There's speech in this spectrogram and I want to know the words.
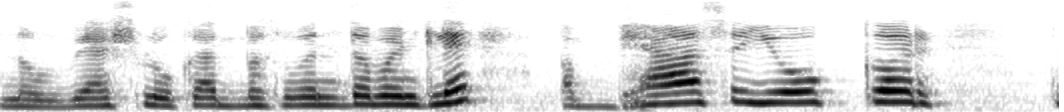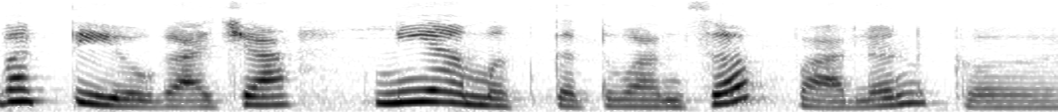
नवव्या श्लोकात भगवंत म्हटले अभ्यास योग कर. भक्ती योगाच्या नियामक तत्वांचं पालन कर.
